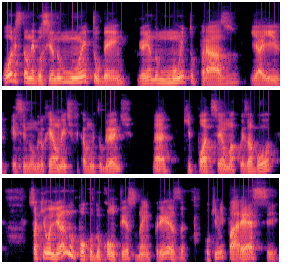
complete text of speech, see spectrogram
Ou eles estão negociando muito bem, ganhando muito prazo, e aí esse número realmente fica muito grande, né? Que pode ser uma coisa boa. Só que olhando um pouco do contexto da empresa, o que me parece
